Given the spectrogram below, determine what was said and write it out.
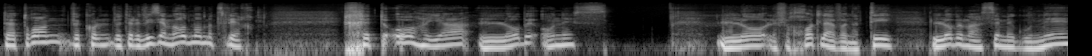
תיאטרון וקול- וטלוויזיה מאוד מאוד מצליח. חטאו היה לא באונס, לא, לפחות להבנתי, לא במעשה מגונה,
